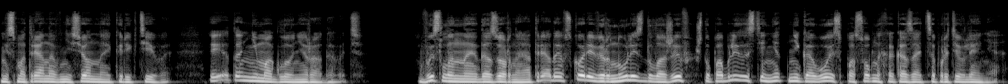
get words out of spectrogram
несмотря на внесенные коррективы, и это не могло не радовать. Высланные дозорные отряды вскоре вернулись, доложив, что поблизости нет никого из способных оказать сопротивление.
